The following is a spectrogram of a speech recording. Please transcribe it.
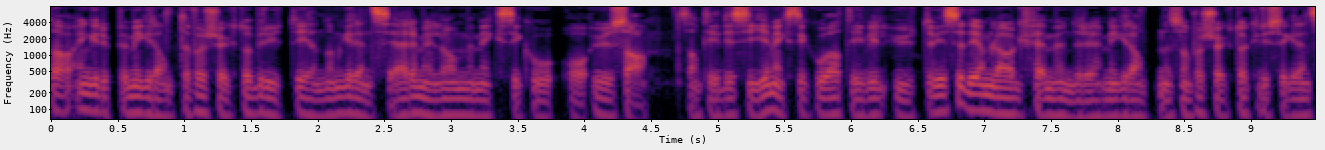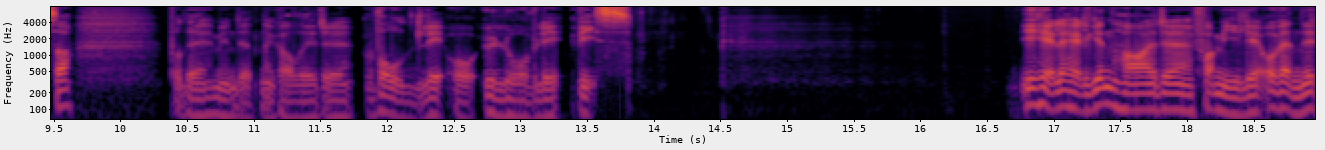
da en gruppe migranter forsøkte å bryte gjennom grensegjerdet mellom Mexico og USA. Samtidig sier Mexico at de vil utvise de om lag 500 migrantene som forsøkte å krysse grensa, på det myndighetene kaller voldelig og ulovlig vis. I hele helgen har eh, familie og venner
